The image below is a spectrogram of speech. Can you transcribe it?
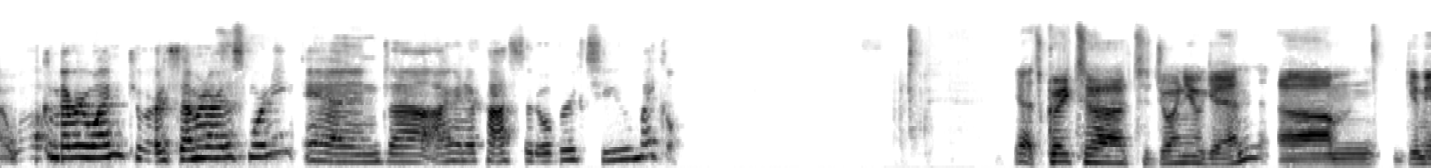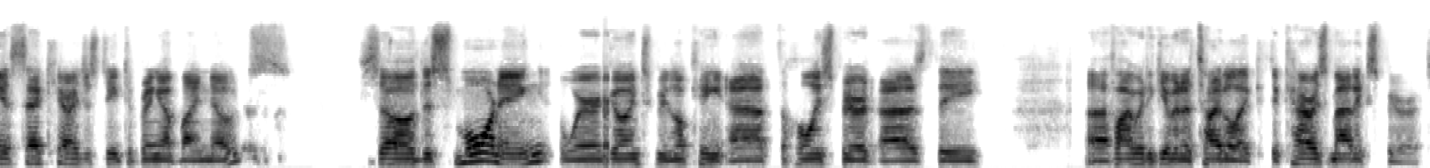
Uh, welcome everyone to our seminar this morning, and uh, I'm going to pass it over to Michael. Yeah, it's great to, uh, to join you again. Um, give me a sec here. I just need to bring up my notes. So this morning we're going to be looking at the Holy Spirit as the, uh, if I were to give it a title, like the charismatic Spirit,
